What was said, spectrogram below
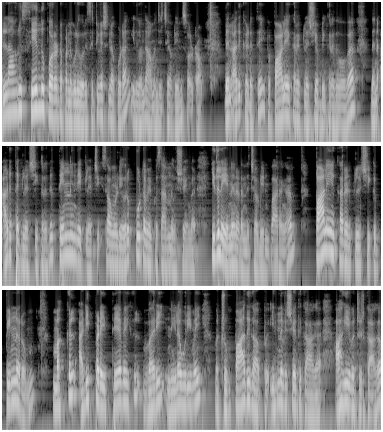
எல்லாரும் சேர்ந்து போராட்டம் பண்ணக்கூடிய ஒரு சுச்சுவேஷனை கூட இது வந்து அமைஞ்சிச்சு அப்படின்னு சொல்கிறோம் தென் அதுக்கடுத்து இப்போ பாளையக்கார கிளர்ச்சி அப்படிங்கிறது ஓவர் தென் அடுத்த கிளர்ச்சிங்கிறது தென்னிந்திய கிளர்ச்சி. ஸோ அவங்களுடைய ஒரு கூட்டமைப்பு சார்ந்த விஷயங்கள். இதில் என்ன நடந்துச்சு அப்படின்னு பாருங்கள் பாளையக்காரர் கிளர்ச்சிக்கு பின்னரும் மக்கள் அடிப்படை தேவைகள் வரி நில உரிமை மற்றும் பாதுகாப்பு இந்த விஷயத்துக்காக ஆகியவற்றிற்காக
